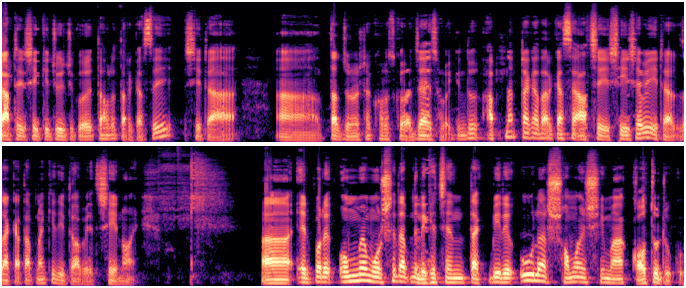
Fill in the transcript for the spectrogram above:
কাটে, সে কিছু কিছু করে, তাহলে তার কাছে সেটা তার জন্য সেটা খরচ করা যায় হবে। কিন্তু আপনার টাকা তার কাছে আছে, সেই হিসাবে এটা জাকাত আপনাকে দিতে হবে, সে নয়। এরপরে ওম্মে মোর্শেদ আপনি লিখেছেন, তাকবিরে উল আর সময়সীমা কতটুকু?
